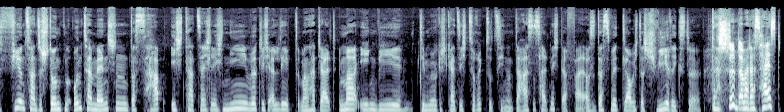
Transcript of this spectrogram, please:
24 Stunden unter Menschen, das habe ich tatsächlich nie wirklich erlebt. Man hat ja halt immer irgendwie die Möglichkeit, sich zurückzuziehen. Und da ist es halt nicht der Fall. Also das wird, glaube ich, das Schwierigste. Das stimmt, aber das heißt,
